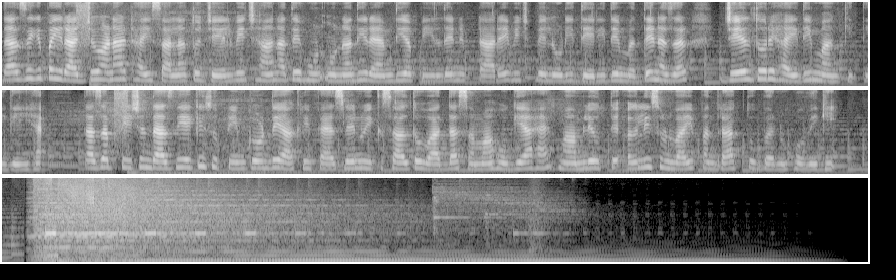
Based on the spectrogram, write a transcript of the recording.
ਦੱਸਦੇ ਕਿ ਭਾਈ ਰਾਜੋਆਣਾ 28 ਸਾਲਾਂ ਤੋਂ ਜੇਲ੍ਹ ਵਿੱਚ ਹਨ ਅਤੇ ਹੁਣ ਉਹਨਾਂ ਦੀ ਰਹਿਮ ਦੀ ਅਪੀਲ ਦੇ ਨਿਪਟਾਰੇ ਵਿੱਚ ਬੇਲੋੜੀ ਦੇਰੀ ਦੇ ਮੱਦੇਨਜ਼ਰ ਜੇਲ੍ਹ ਤੋਂ ਰਿਹਾਈ ਦੀ ਮੰਗ ਕੀਤੀ ਗਈ ਹੈ। ਤਾਜ਼ਾ ਪਟੀਸ਼ਨ ਦੱਸਦੀ ਹੈ ਕਿ ਸੁਪਰੀਮ ਕੋਰਟ ਦੇ ਆਖਰੀ ਫੈਸਲੇ ਨੂੰ 1 ਸਾਲ ਤੋਂ ਵੱਧ ਦਾ ਸਮਾਂ ਹੋ ਗਿਆ ਹੈ। ਮਾਮਲੇ ਉੱਤੇ ਅਗਲੀ ਸੁਣਵਾਈ 15 ਅਕਤੂਬਰ ਨੂੰ ਹੋਵੇਗੀ।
